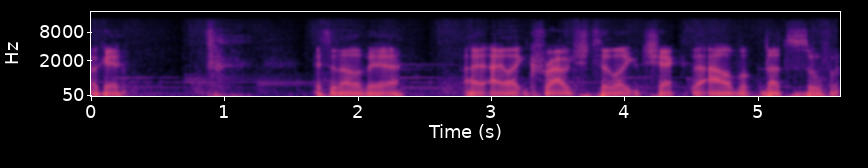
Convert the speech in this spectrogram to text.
Okay. It's an elevator. I, I like crouched to like check the album. That's so funny.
